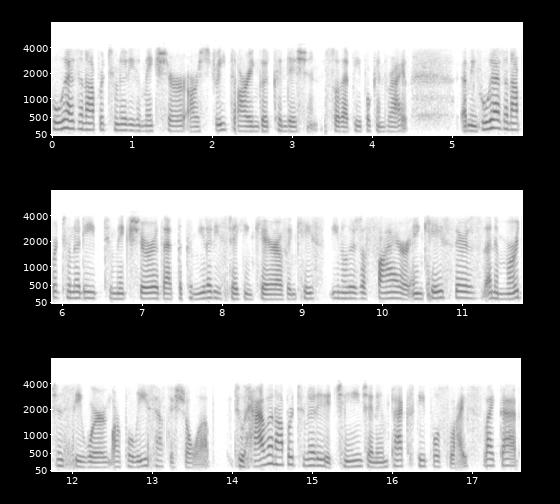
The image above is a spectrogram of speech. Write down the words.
Who has an opportunity to make sure our streets are in good condition so that people can drive? I mean, who has an opportunity to make sure that the community is taken care of in case, you know, there's a fire, in case there's an emergency where our police have to show up? To have an opportunity to change and impact people's lives like that,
